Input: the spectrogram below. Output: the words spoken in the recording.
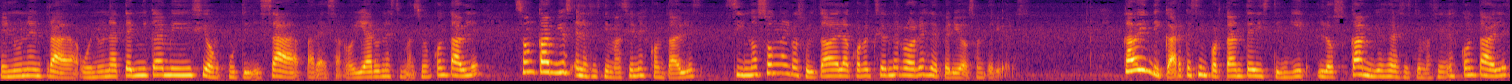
en una entrada o en una técnica de medición utilizada para desarrollar una estimación contable son cambios en las estimaciones contables si no son el resultado de la corrección de errores de periodos anteriores. Cabe indicar que es importante distinguir los cambios de las estimaciones contables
